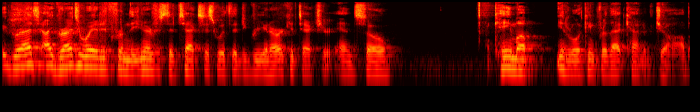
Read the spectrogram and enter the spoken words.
I, grad- I graduated from the University of Texas with a degree in architecture, and so came up, you know, looking for that kind of job.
